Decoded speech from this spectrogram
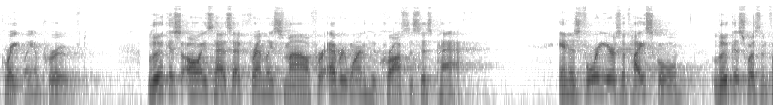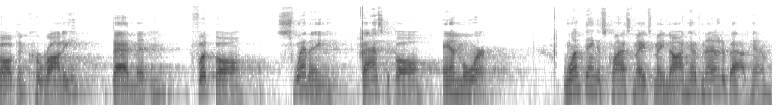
greatly improved. Lucas always has that friendly smile for everyone who crosses his path. In his four years of high school, Lucas was involved in karate, badminton, football, swimming, basketball, and more. One thing his classmates may not have known about him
